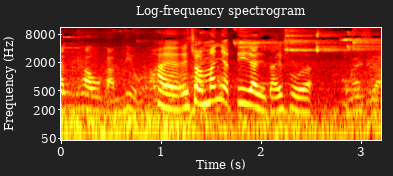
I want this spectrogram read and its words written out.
緊扣緊條。係啊，你再掹入啲就條底褲啦。咩事啊？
